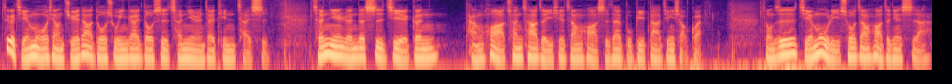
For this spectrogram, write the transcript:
这个节目，我想绝大多数应该都是成年人在听才是。成年人的世界跟谈话穿插着一些脏话，实在不必大惊小怪。总之，节目里说脏话这件事啊，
